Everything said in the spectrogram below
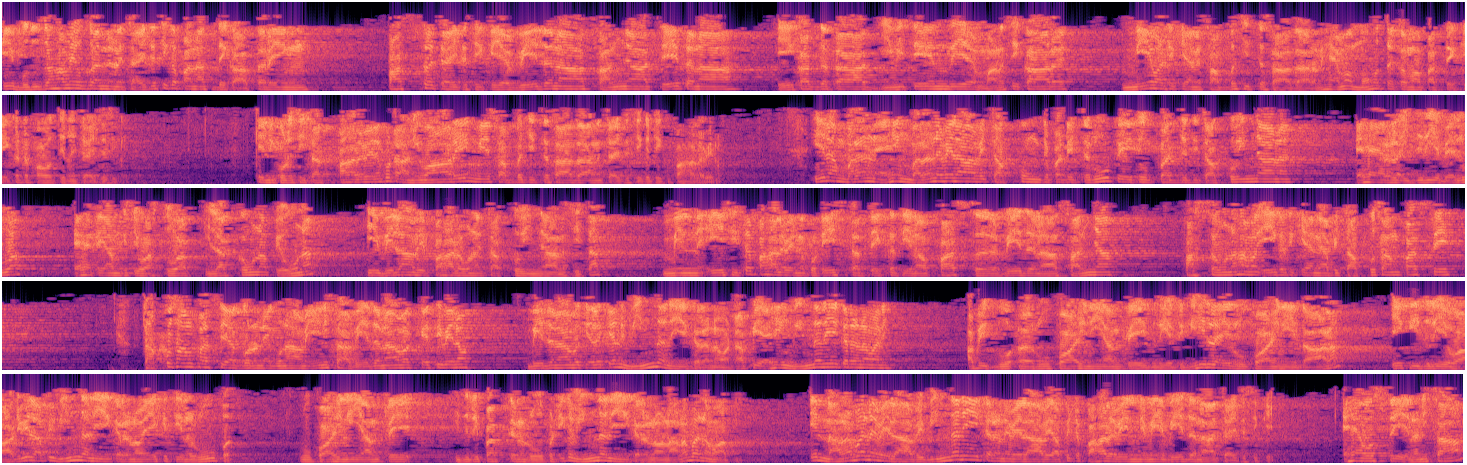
ඒ බුදුදහමේ උගන්වන චෛතසික 52 අතරින් පස්ස චෛතසිකය වේදනා සංඥා චේතනා ඒකග්ගතා ජීවිතේන්ද්‍රිය මානසිකාර මේවට කියන්නේ සබ්බචිත්ත සාධාරණ හැම මොහොතකම අපත් එක්ක එකට පවතින චෛතසික. කෙනෙකුට සිතක් පහළ වෙනකොට අනිවාර්යයෙන් මේ සබ්බචිත්ත සාධාරණ චෛතසික ටික පහළ වෙනවා. ඊළඟ බලන්න ඇහෙන් බලන වෙලාවේ චක්කුං පටිච්ච රූපේතු උප්පජ්ජති චක්කු විඥාන. ඇහැ ඇරලා ඉදිරිය බැලුවා. ඇහැට යම් කිසි වස්තුවක් ඉලක්ක වුණා පෙවුණා. ඒ වෙලාවේ පහළ වුණ චක්කු විඥාන සිතක් මෙන්න ඒ සිත පහළ වෙනකොට ඒ සිතත් එක්ක තියෙනවා පස්ස වේදනා සංඥා. පස්ස වුණාම ඒකට කියන්නේ අපි චක්කු සංපස්සේ චක්කු සංපස්සයක් ගොඩනැගුණාම ඒ නිසා වේදනාවක් ඇති වෙනවා වේදනාව කියලා කියන්නේ වින්දනය කරනවට. අපි ඇහෙන් වින්දනය කරනවනේ. අපි රූපවාහිනී යන්ත්‍රයේ ඉදිරියට ගිහිල්ලා ඒ රූපවාහිනිය දාලා ඒක ඉදිරියේ වාඩි වෙලා අපි වින්දනය කරනවා. ඒකේ තියෙන රූප රූපවාහිනී යන්ත්‍රයේ ඉදිරිපත් වෙන රූප ටික වින්දනය කරනවා නරඹනවා අපි. ඒ නරඹන වෙලාවේ වින්දනය කරන වෙලාවේ අපිට පහළ වෙන්නේ මේ වේදනා චෛතසිකේ. එහැ ඔස්සේ එන නිසා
